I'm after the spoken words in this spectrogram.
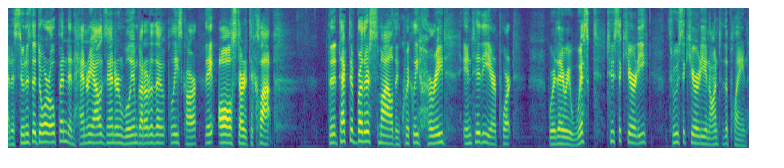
And as soon as the door opened and Henry Alexander and William got out of the police car, they all started to clap. The detective brothers smiled and quickly hurried into the airport where they were whisked to security, through security, and onto the plane.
